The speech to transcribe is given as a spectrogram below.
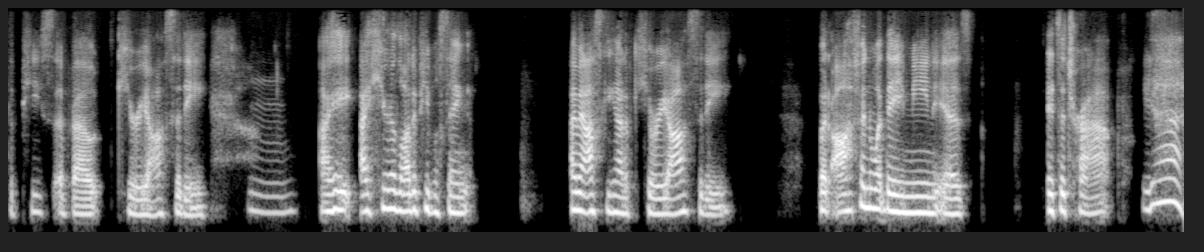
the piece about curiosity. Mm. I, I hear a lot of people saying, I'm asking out of curiosity, but often what they mean is it's a trap. Yeah.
